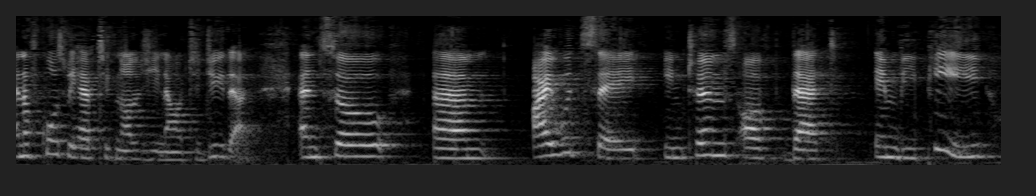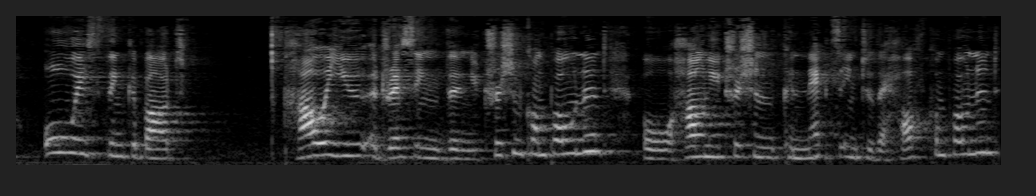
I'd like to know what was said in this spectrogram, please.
And of course, we have technology now to do that. And so um, I would say, in terms of that MVP, always think about how are you addressing the nutrition component or how nutrition connects into the health component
